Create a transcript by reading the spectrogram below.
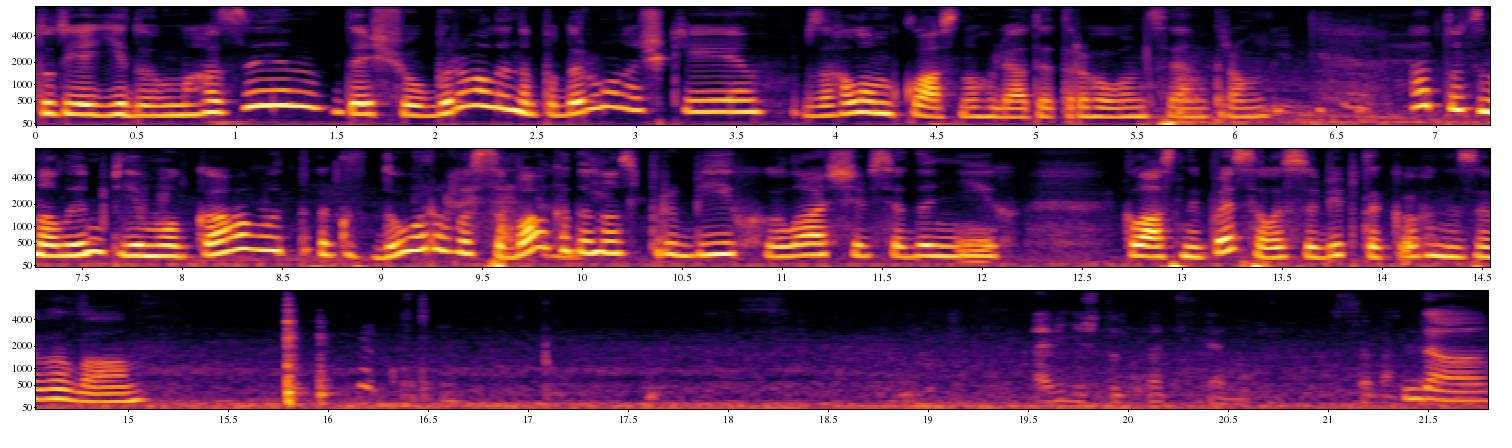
Тут я їду в магазин, дещо обирали на подаруночки. Загалом класно гуляти торговим центром. А тут з малим п'ємо каву, так здорово. Собака до нас прибіг, лащився до ніг. Класний пес, але собі б такого не завела. А видишь, тут пэт-френдли собака. Да,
